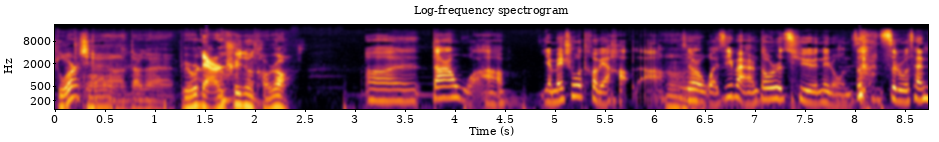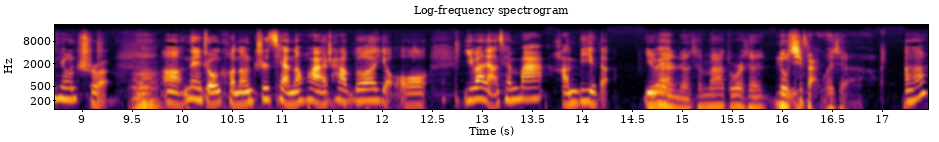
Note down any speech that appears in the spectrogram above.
多少钱啊？大概，比如俩人吃一顿烤肉，呃，当然我啊也没吃过特别好的啊，嗯。就是我基本上都是去那种 自自助餐厅吃，嗯。啊、那种可能之前的话差不多有一万两千八韩币的一位。一万两千八多少钱？六七百块钱啊，啊，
